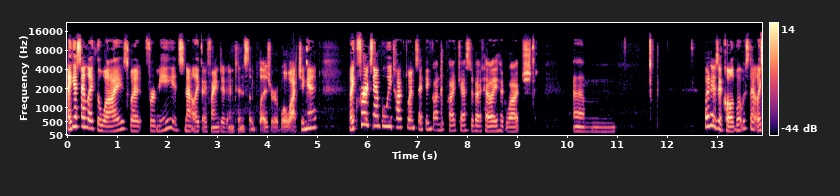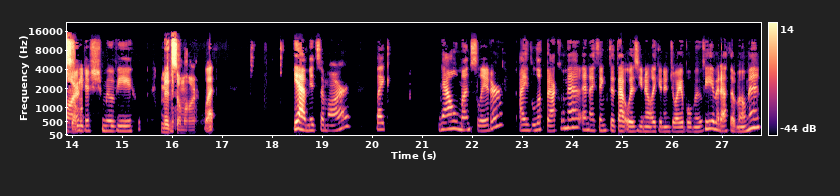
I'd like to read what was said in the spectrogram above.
I guess I like the whys, but for me, it's not like I find it intensely pleasurable watching it. Like, for example, we talked once, I think, on the podcast about how I had watched, um, what is it called? What was that like. Swedish movie? Midsommar. What? Yeah, Midsommar. Like now, months later, I look back on that and I think that that was, you know, like an enjoyable movie. But at the moment,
